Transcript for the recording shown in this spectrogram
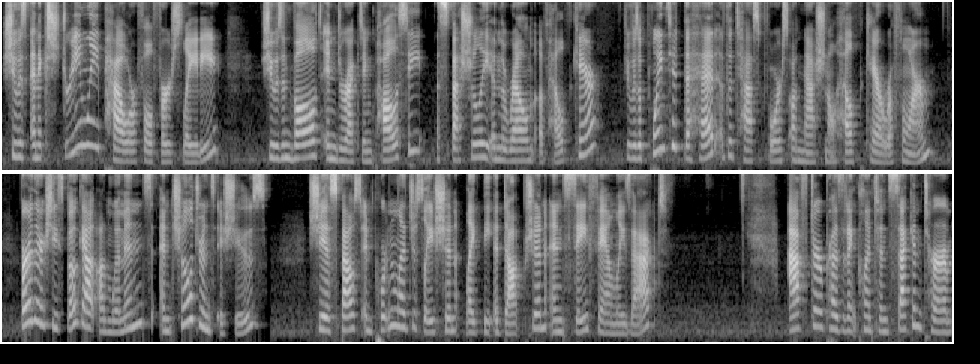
She was an extremely powerful first lady. She was involved in directing policy, especially in the realm of healthcare. She was appointed the head of the task force on national health care reform. Further, she spoke out on women's and children's issues. She espoused important legislation like the Adoption and Safe Families Act. After President Clinton's second term,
